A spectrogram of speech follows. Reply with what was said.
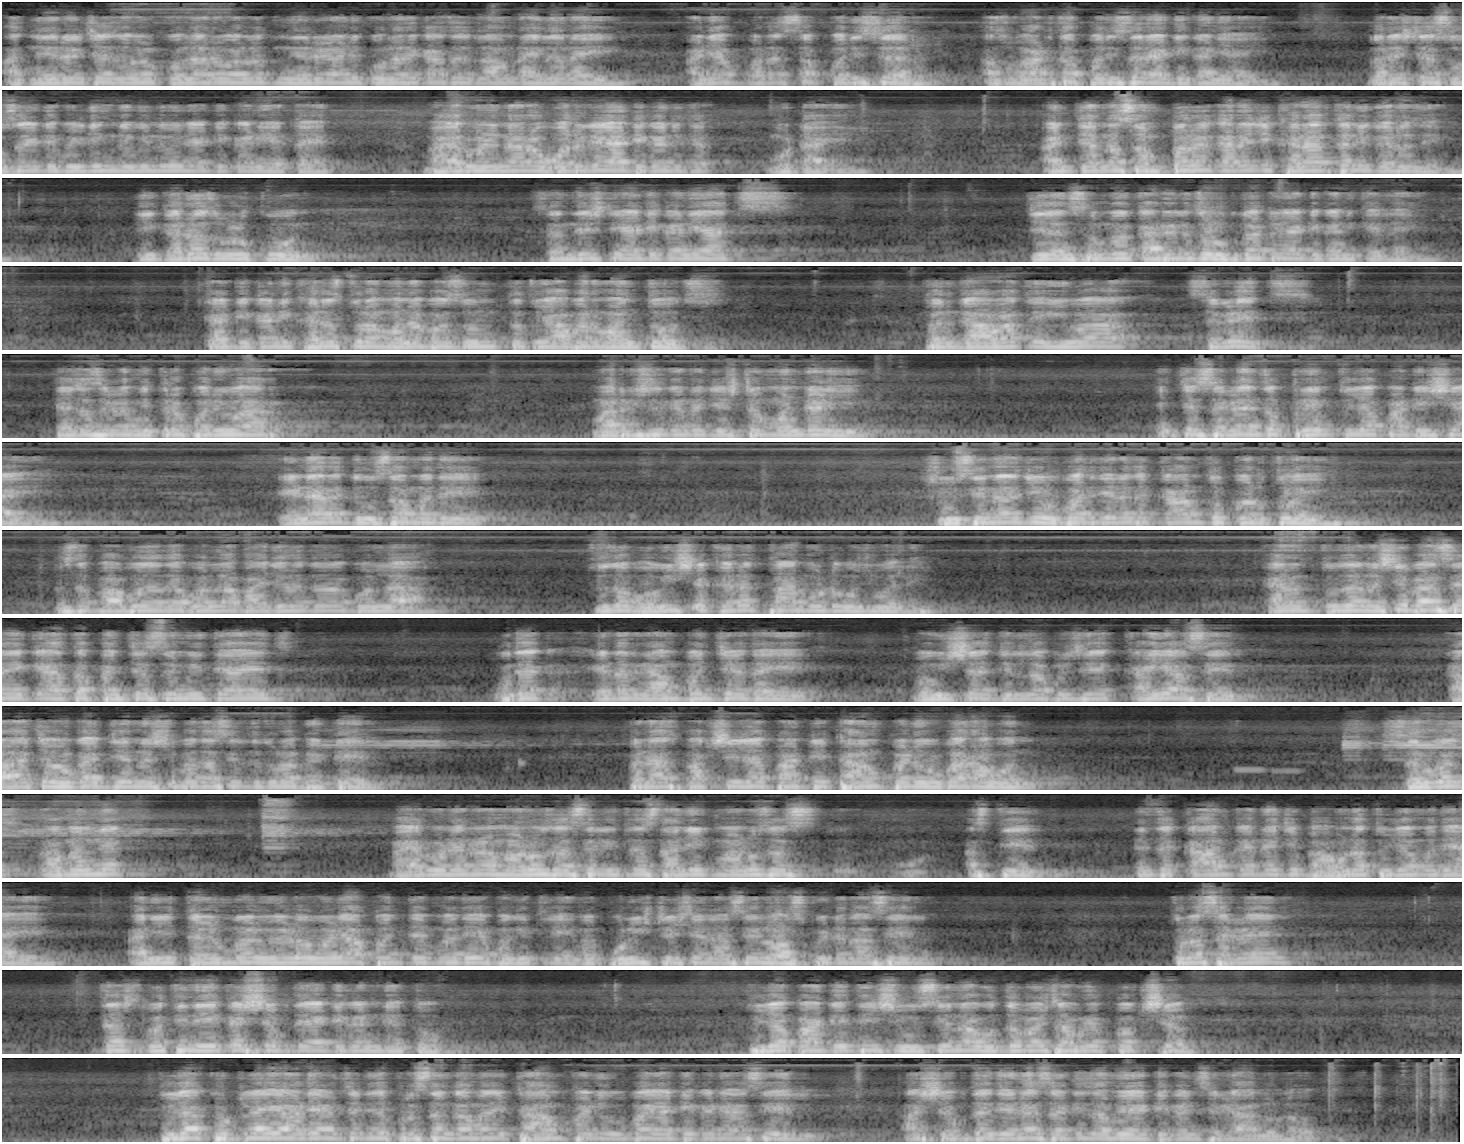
आज नेरळच्या जवळ कोलारवाला नेरळ आणि कोलारे का आता लांब राहिला नाही आणि हा बराचसा परिसर आज वाढता परिसर या ठिकाणी आहे. बऱ्याचशा सोसायटी बिल्डिंग नवीन नवीन या ठिकाणी येत आहेत. बाहेरून येणारा वर्ग या ठिकाणी मोठा आहे. आणि त्यांना संपर्क करायची खऱ्या अर्थाने गरज आहे. ही गरज ओळखून संदेशने या ठिकाणी आज जे जनसंपर्क कार्यालयाचं उद्घाटन या ठिकाणी केलंय. त्या ठिकाणी खरंच तुला मनापासून तर तुझे आभार मानतोच. पण गावातले युवा सगळेच त्याचा सगळा मित्रपरिवार मार्गदर्शन करणारे ज्येष्ठ मंडळी यांच्या सगळ्यांचं प्रेम तुझ्या पाठीशी आहे. येणाऱ्या दिवसामध्ये शिवसेना जे उभारी देण्याचं काम तू करतोय जसं बाबूदादा बोलला बाजीराव बोलला तुझं भविष्य खरंच फार मोठं उज्ज्वल आहे. कारण तुझं नशीब असं आहे की आता पंचायत समिती आहे उद्या येणार ग्रामपंचायत आहे भविष्यात जिल्हा परिषद काही असेल काळाच्या ओघात जे नशिबात असेल ते तुला भेटेल. पण आज पक्षाच्या पाठी ठामपणे उभा राहून सर्वसामान्य बाहेरून येणारा माणूस असेल इथला स्थानिक माणूस अस- असतील त्यांचं काम करण्याची भावना तुझ्यामध्ये आहे. आणि तळमळ वेळोवेळी आपण त्यामध्ये बघितले बघितली मग पोलीस स्टेशन असेल हॉस्पिटल असेल तुला सगळे त्या वतीने एकच शब्द या ठिकाणी देतो. तुझ्या पाठीतील शिवसेना उद्धव ठाकरे पक्ष तुझ्या कुठल्याही अडीअडचणीच्या प्रसंगामध्ये ठामपणे उभा या ठिकाणी असेल हा शब्द देण्यासाठीच आम्ही या ठिकाणी सगळे आलेलो आहोत.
